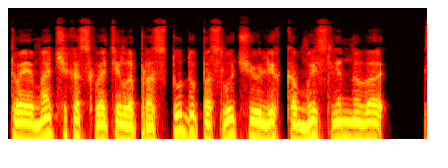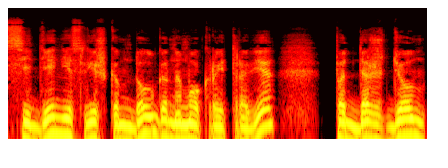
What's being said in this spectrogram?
Твоя мачеха схватила простуду по случаю легкомысленного сидения слишком долго на мокрой траве под дождем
